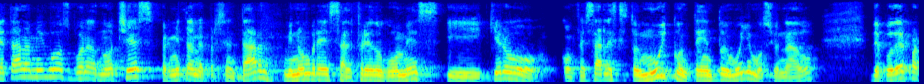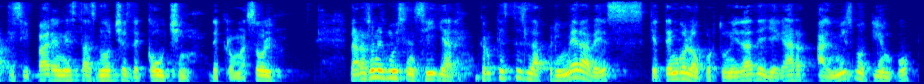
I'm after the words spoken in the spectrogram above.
¿Qué tal amigos? Buenas noches. Permítanme presentar. Mi nombre es Alfredo Gómez y quiero confesarles que estoy muy contento y muy emocionado de poder participar en estas noches de coaching de Cromasol. La razón es muy sencilla. Creo que esta es la primera vez que tengo la oportunidad de llegar al mismo tiempo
